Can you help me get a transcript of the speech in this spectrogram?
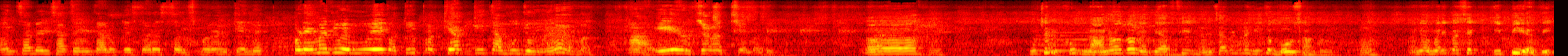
હંસાબેન સાથે હું તારું કે સરસ સંસ્મરણ કે ને પણ એમાં જો હું એક અતિ પ્રખ્યાત ગીત આવવું જોઈએ એમાં. હા એ સરસ છે મારી. હું છે ને ખૂબ નાનો હતો ને ત્યારથી હંસાબેનના ગીતો બહુ સાંભળું. હા. અને અમારી પાસે એક ઈપી હતી.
